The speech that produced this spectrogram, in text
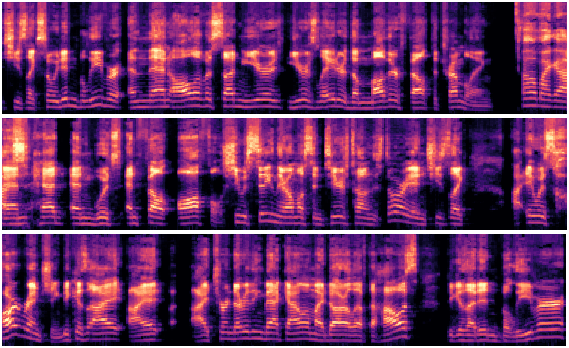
she's like so we didn't believe her. And then all of a sudden years years later the mother felt the trembling oh my gosh and had and was and felt awful she was sitting there almost in tears telling the story and she's like it was heart wrenching because I I I turned everything back on when my daughter left the house because I didn't believe her,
